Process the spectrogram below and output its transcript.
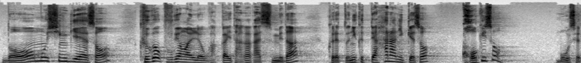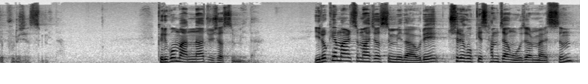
너무 신기해서 그거 구경하려고 가까이 다가갔습니다. 그랬더니 그때 하나님께서 거기서 모세를 부르셨습니다. 그리고 만나 주셨습니다. 이렇게 말씀하셨습니다. 우리 출애굽기 3장 5절 말씀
